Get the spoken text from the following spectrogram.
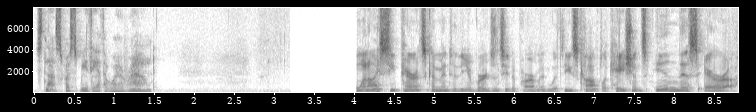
It's not supposed to be the other way around. When I see parents come into the emergency department with these complications in this era,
